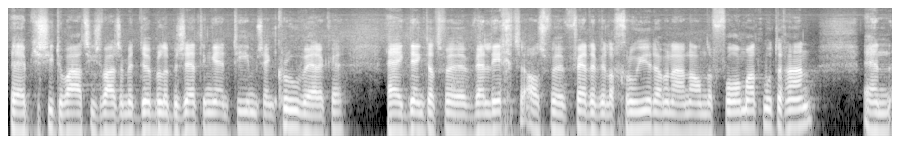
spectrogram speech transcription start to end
heb je situaties waar ze met dubbele bezettingen en teams en crew werken. Ik denk dat we wellicht, als we verder willen groeien... dat we naar een ander format moeten gaan. En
